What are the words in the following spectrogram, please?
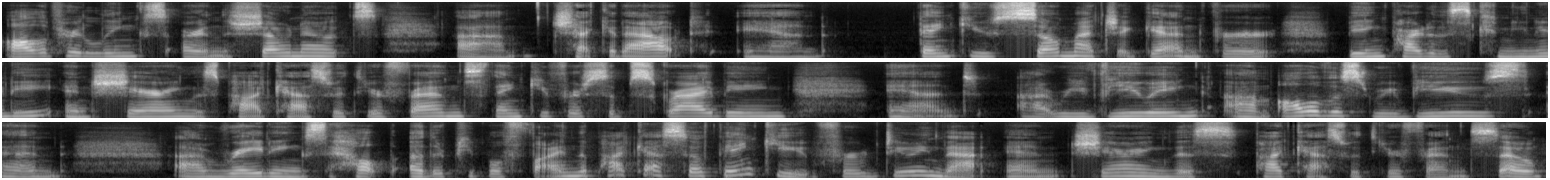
All of her links are in the show notes. Um, check it out. And thank you so much again for being part of this community and sharing this podcast with your friends. Thank you for subscribing and uh, reviewing. Um, all of those reviews and uh, ratings help other people find the podcast. So thank you for doing that and sharing this podcast with your friends. So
